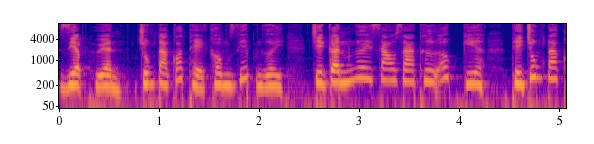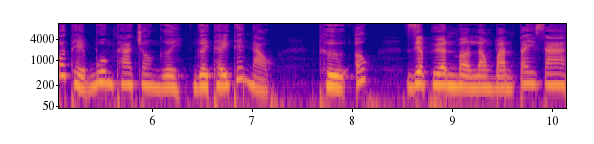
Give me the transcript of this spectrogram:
Diệp Huyền, chúng ta có thể không giết ngươi. Chỉ cần ngươi giao ra thư ốc kia, thì chúng ta có thể buông tha cho ngươi. Ngươi thấy thế nào? Thư ốc. Diệp Huyền mở lòng bàn tay ra,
